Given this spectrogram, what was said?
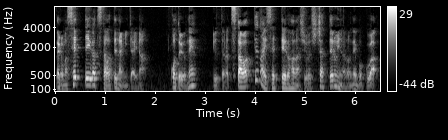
なんかまあ設定が伝わってないみたいなことよね。言ったら伝わってない設定の話をしちゃってるんやろうね、僕は。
